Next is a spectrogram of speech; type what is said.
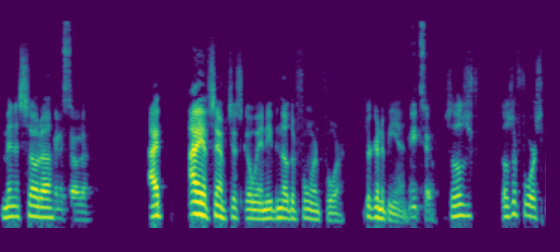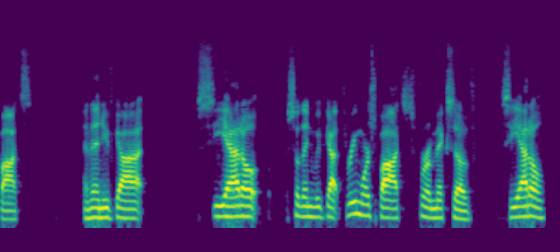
Minnesota. Minnesota. I I have San Francisco in, even though they're four and four. They're going to be in. Me too. So those those are four spots, and then you've got Seattle. So then we've got three more spots for a mix of Seattle,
